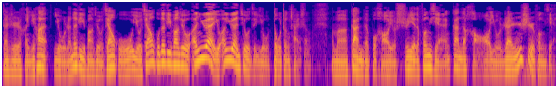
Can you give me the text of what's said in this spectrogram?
但是很遗憾，有人的地方就有江湖，有江湖的地方就有恩怨，有恩怨就得有斗争产生。那么干的不好有失业的风险，干得好有人事风险。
